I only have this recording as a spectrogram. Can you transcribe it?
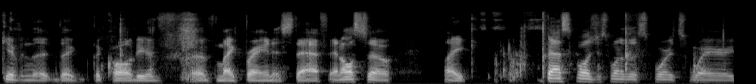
given the, the, the quality of, of Mike Brey and his staff, and also like basketball is just one of those sports where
